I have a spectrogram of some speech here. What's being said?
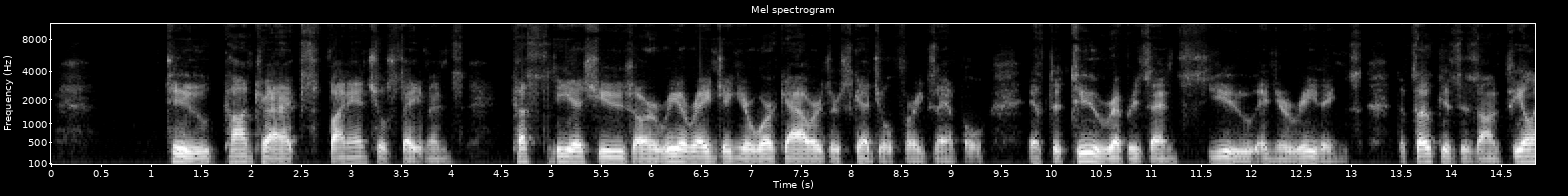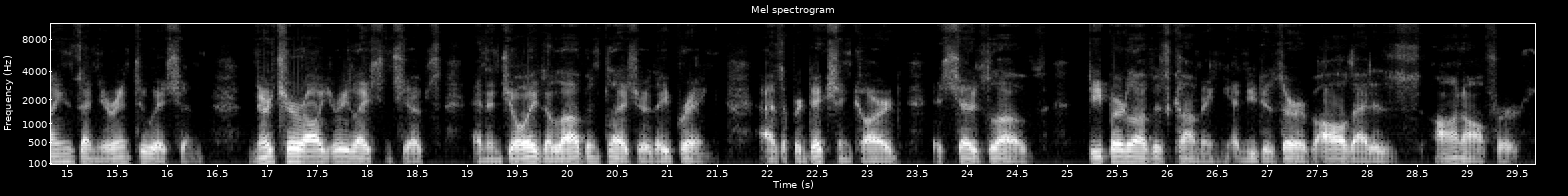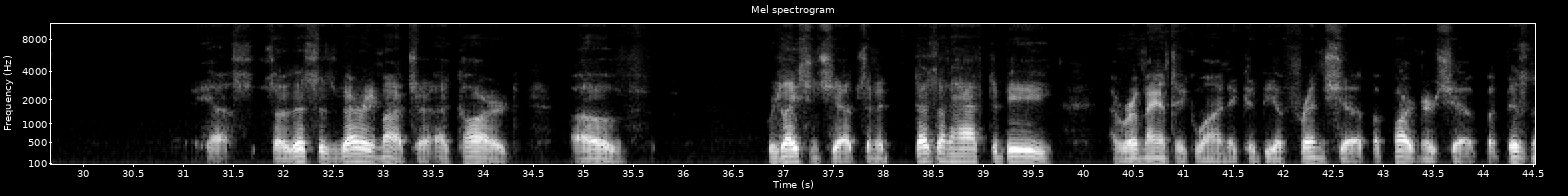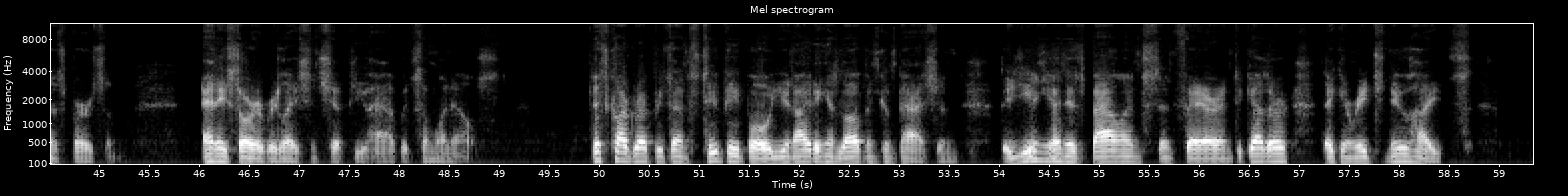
Two, contracts, financial statements, custody issues, or rearranging your work hours or schedule, for example. If the two represents you in your readings, the focus is on feelings and your intuition. Nurture all your relationships and enjoy the love and pleasure they bring. As a prediction card, it shows love. Deeper love is coming, and you deserve all that is on offer. Yes, so this is very much a, a card of relationships, and it doesn't have to be a romantic one. It could be a friendship, a partnership, a business person, any sort of relationship you have with someone else. This card represents two people uniting in love and compassion. The union is balanced and fair, and together they can reach new heights.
